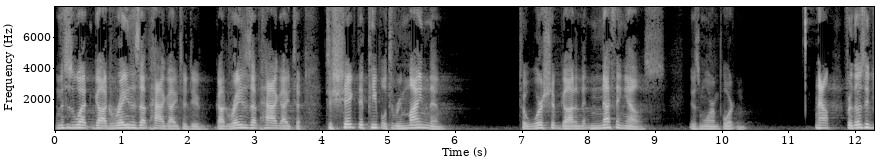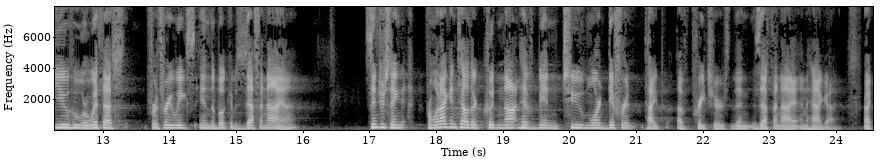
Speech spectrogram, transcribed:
And this is what God raises up Haggai to do. God raises up Haggai to, to shake the people, to remind them to worship God and that nothing else is more important. Now, for those of you who were with us for three weeks in the book of Zephaniah, it's interesting. From what I can tell, there could not have been two more different type of preachers than Zephaniah and Haggai. Right?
